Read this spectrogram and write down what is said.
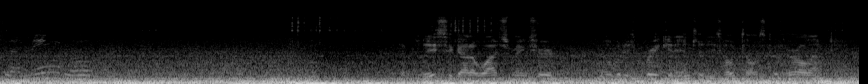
Flamingo. The police have got to watch to make sure nobody's breaking into these hotels because they're all empty.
